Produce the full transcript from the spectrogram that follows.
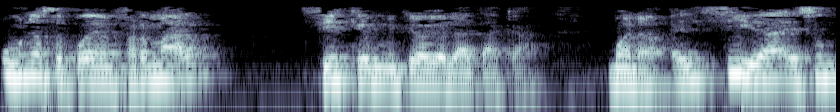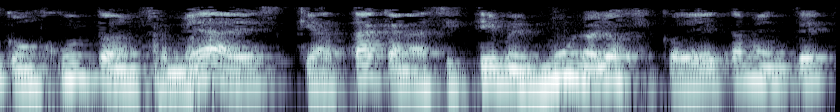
uno se puede enfermar si es que un microbio lo ataca. Bueno, el SIDA es un conjunto de enfermedades que atacan al sistema inmunológico directamente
